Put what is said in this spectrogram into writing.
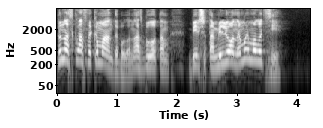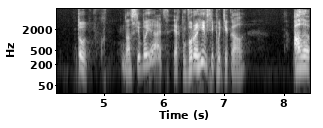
Ну, у нас класна команда була. Нас було там більше там, мільйона, ми молодці. То нас всі бояться, як там, вороги всі потікали. Але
